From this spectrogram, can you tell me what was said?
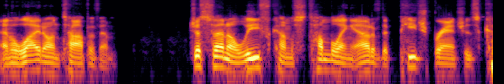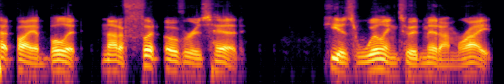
and light on top of him. Just then, a leaf comes tumbling out of the peach branches, cut by a bullet not a foot over his head. He is willing to admit I'm right.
